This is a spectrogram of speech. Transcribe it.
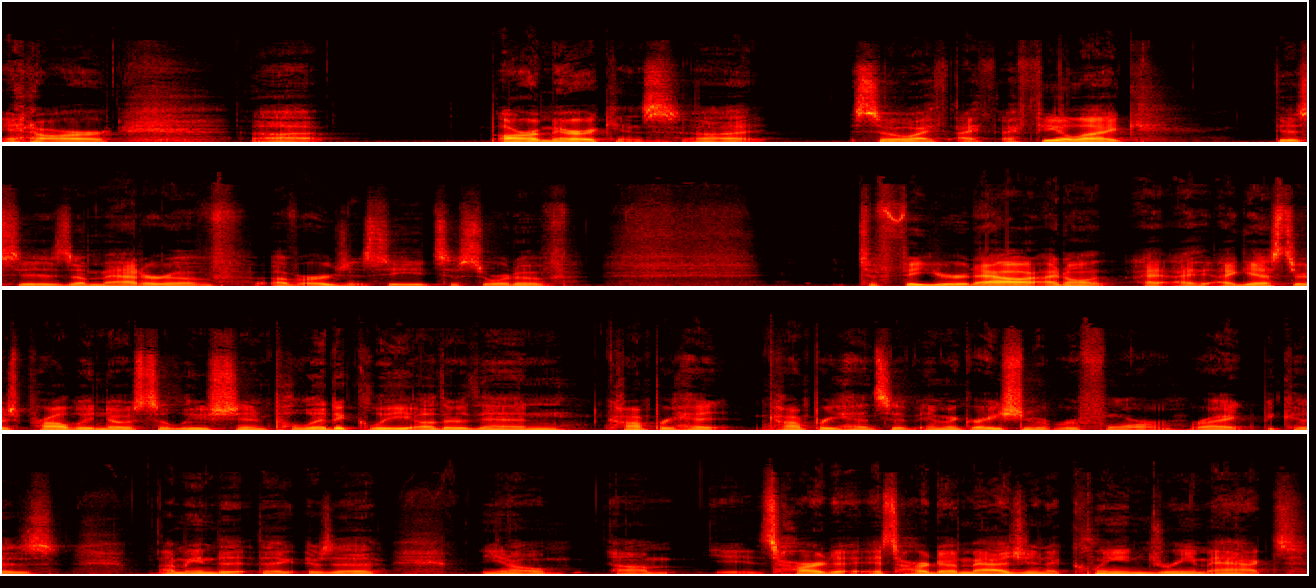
and are uh, are Americans. Uh, so I, I, I feel like this is a matter of of urgency to sort of to figure it out. I don't. I, I guess there's probably no solution politically other than comprehend, comprehensive immigration reform, right? Because I mean, the, the, there's a, you know, um, it's hard to it's hard to imagine a clean dream act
